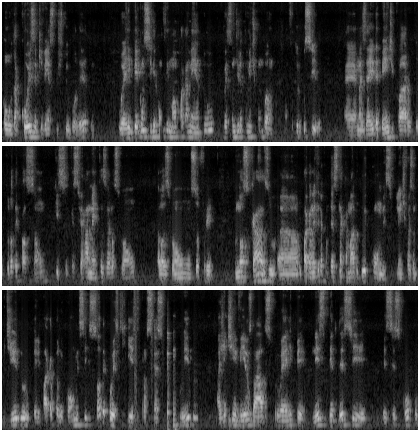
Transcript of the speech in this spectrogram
ou da coisa que venha substituir o boleto, o ERP consiga confirmar o pagamento conversando diretamente com o banco. É um futuro possível. É, mas aí depende, claro, de toda a adequação que, que as ferramentas elas vão, elas vão sofrer. No nosso caso, uh, o pagamento ele acontece na camada do e-commerce. O cliente faz um pedido, ele paga pelo e-commerce e só depois que esse processo é concluído, a gente envia os dados para o ERP. Nesse, dentro desse, desse escopo,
